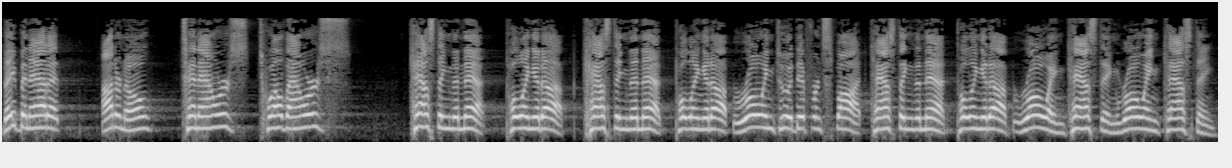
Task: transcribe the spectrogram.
They've been at it, I don't know, 10 hours, 12 hours, casting the net, pulling it up, casting the net, pulling it up, rowing to a different spot, casting the net, pulling it up, rowing, casting, rowing, casting,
